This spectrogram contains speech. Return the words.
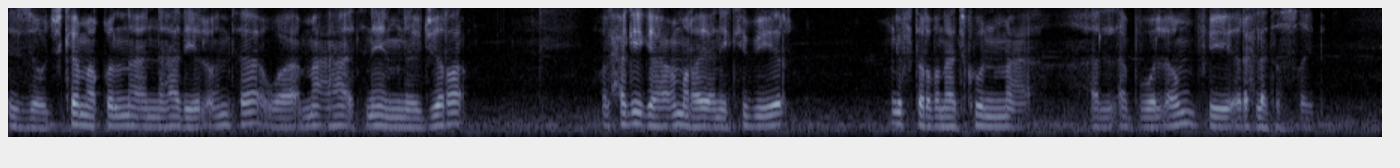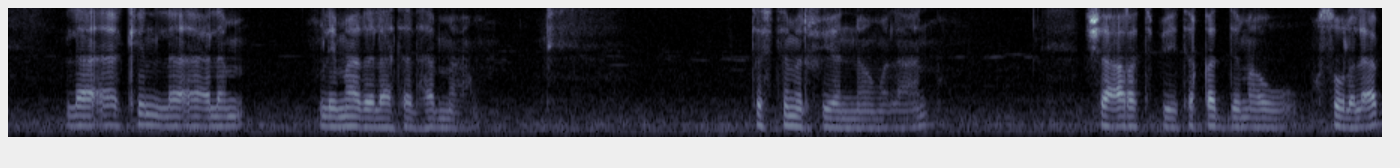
الزوج. كما قلنا أن هذه الأنثى ومعها اثنين من الجرى والحقيقة عمرها يعني كبير يفترض أنها تكون مع الأب والأم في رحلة الصيد. لكن لا أعلم لماذا لا تذهب معهم. تستمر في النوم الآن. شعرت بتقدم أو وصول الأب.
